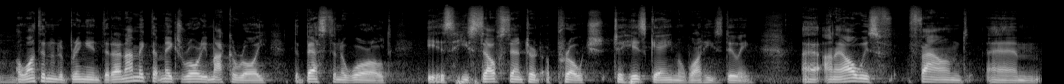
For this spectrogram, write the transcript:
Mm-hmm. I wanted them to bring in the dynamic that makes Rory McIlroy the best in the world is his self-centered approach to his game and what he's doing. Uh, and I always f- found, um,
